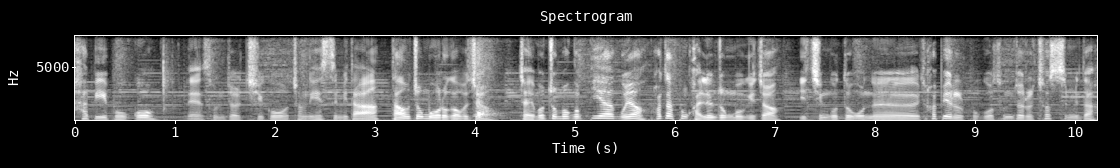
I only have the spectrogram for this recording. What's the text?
합의 보고 네 손절 치고 정리했습니다. 다음 종목으로 가보죠. 자 이번 종목은 B하고요. 화장품 관련 종목이죠. 이 친구도 오늘 협의를 보고 손절을 쳤습니다.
